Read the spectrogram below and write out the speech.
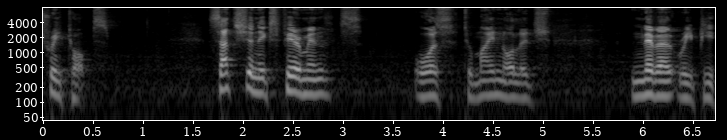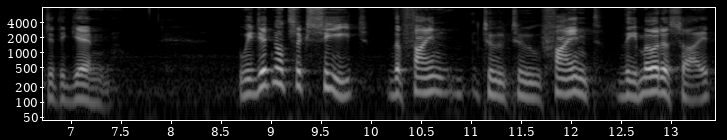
treetops. Such an experiment was, to my knowledge, never repeated again. We did not succeed find, to, to find the murder site.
